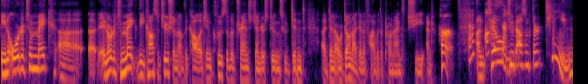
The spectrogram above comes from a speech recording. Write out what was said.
In order to make, uh, uh, in order to make the constitution of the college inclusive of transgender students who didn't ident- or don't identify with the pronouns she and her. That's Until awesome. 2013,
